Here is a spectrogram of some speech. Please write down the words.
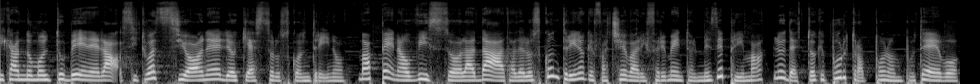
identificando molto bene la situazione, le ho chiesto lo scontrino. Ma appena ho visto la data dello scontrino che faceva riferimento al mese prima, le ho detto che purtroppo non potevo.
